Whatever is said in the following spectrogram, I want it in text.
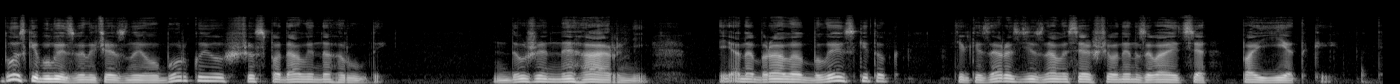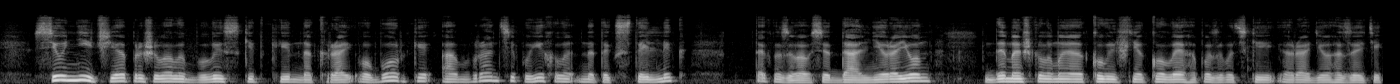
Блузки були з величезною оборкою, що спадали на груди дуже негарні. Я набрала блискіток, тільки зараз дізналася, що вони називаються паєтки. Всю ніч я пришивала блискітки на край оборки, а вранці поїхала на текстильник, так називався дальній район, де мешкала моя колишня колега по заводській радіогазеті.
